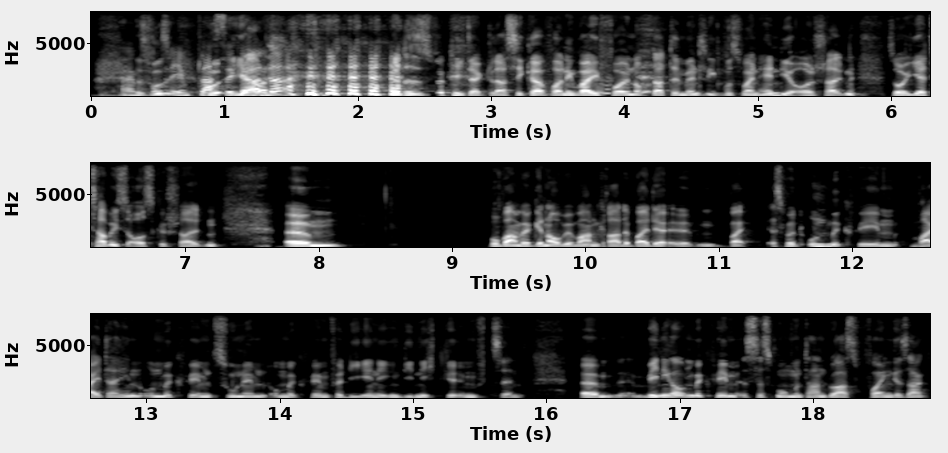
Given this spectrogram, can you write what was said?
Kein das Problem, muss, Klassiker, ja, oder? ja, das ist wirklich der Klassiker, vor allem, weil ich vorher noch dachte, Mensch, ich muss mein Handy ausschalten. So, jetzt habe ich es ausgeschalten. Ähm, wo waren wir? Genau, wir waren gerade bei der, äh, bei, es wird unbequem, weiterhin unbequem, zunehmend unbequem für diejenigen, die nicht geimpft sind. Ähm, weniger unbequem ist es momentan, du hast vorhin gesagt,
